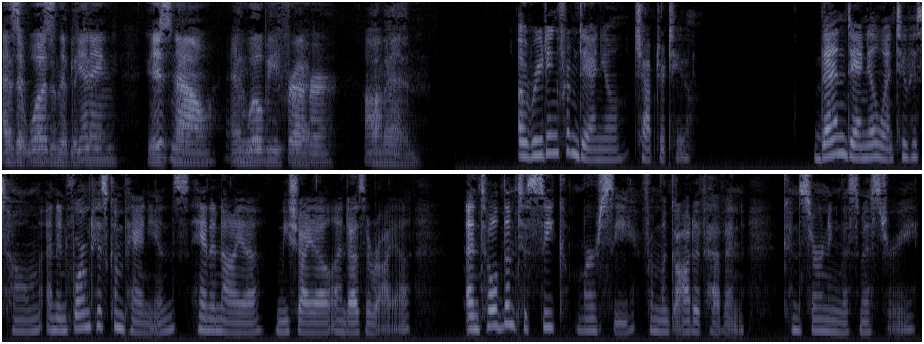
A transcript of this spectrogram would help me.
as it was in the beginning is now, and will be forever. Amen. A reading from Daniel, chapter 2. Then Daniel went to his home and informed his companions, Hananiah, Mishael, and Azariah, and told them to seek mercy from the God of heaven concerning this mystery,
